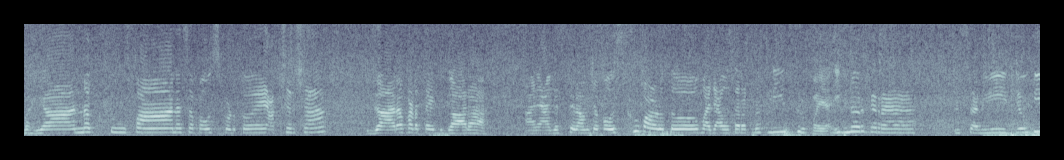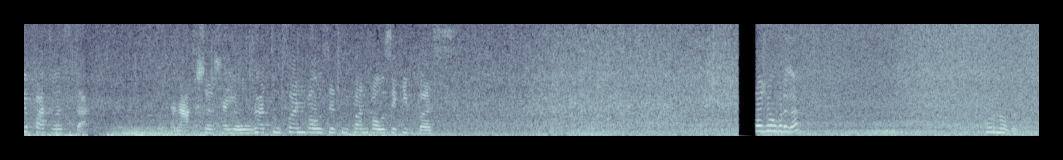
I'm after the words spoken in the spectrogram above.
भयानक तुफान असा पाऊस पडतोय. अक्षरशः गारा पडतायत गारा. आणि अगस्तेला आमचा पाऊस खूप आवडतो. माझ्या अवतारातलं प्लीज कृपया इग्नोर करा. मी जेवतीये पाच वाजता. आणि अक्षरशः एवढा तुफान पाऊस आहे तुफान पाऊस आहे की बस. उघड का? पूर्ण उघड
